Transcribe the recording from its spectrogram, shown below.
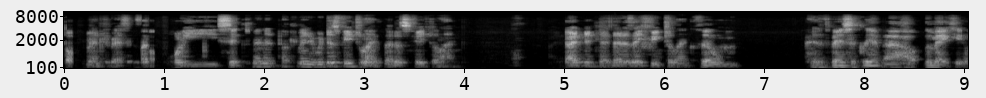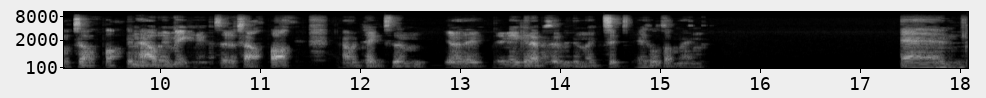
documentary. It's like a 46 minute documentary, which is feature length. That is feature length. I did that. That is a feature length film. It's basically about the making of South Park and how they make an episode of South Park. How it takes them, you know, they, they make an episode within like six days or something. And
